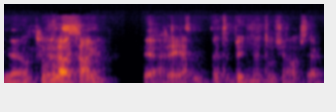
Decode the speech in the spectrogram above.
You know, it's all about That's- timing. Yeah, So, yeah. that's a- that's a big mental challenge there.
